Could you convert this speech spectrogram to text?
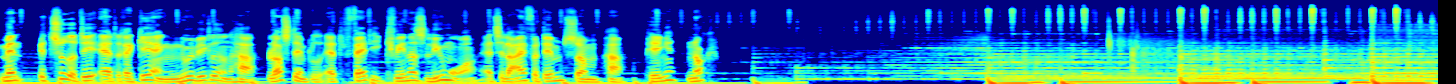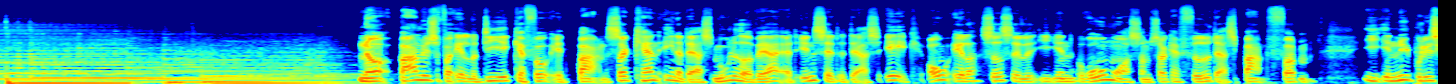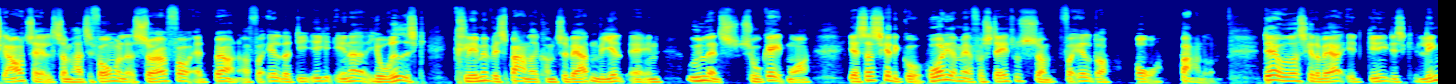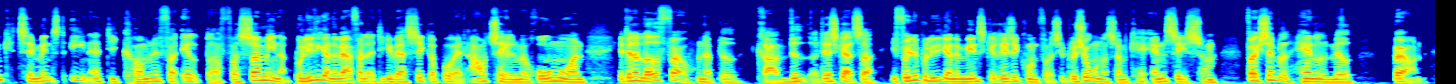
Men betyder det, at regeringen nu i virkeligheden har blåstemplet, at fattige kvinders livmor er til leje for dem, som har penge nok? Når barnløse forældre de ikke kan få et barn, så kan en af deres muligheder være at indsætte deres æg og eller sædcelle i en romor, som så kan føde deres barn for dem i en ny politisk aftale, som har til formål at sørge for, at børn og forældre de ikke ender juridisk klemme, hvis barnet kommer til verden ved hjælp af en udenlands surrogatmor, ja, så skal det gå hurtigere med at få status som forældre over barnet. Derudover skal der være et genetisk link til mindst en af de kommende forældre, for så mener politikerne i hvert fald, at de kan være sikre på, at aftalen med romoren, ja, den er lavet før hun er blevet gravid, og det skal altså ifølge politikerne mindske risikoen for situationer, som kan anses som for eksempel handel med børn.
